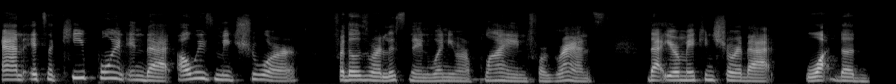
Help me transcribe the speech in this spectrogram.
And it's a key point in that always make sure for those who are listening when you're applying for grants that you're making sure that what the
